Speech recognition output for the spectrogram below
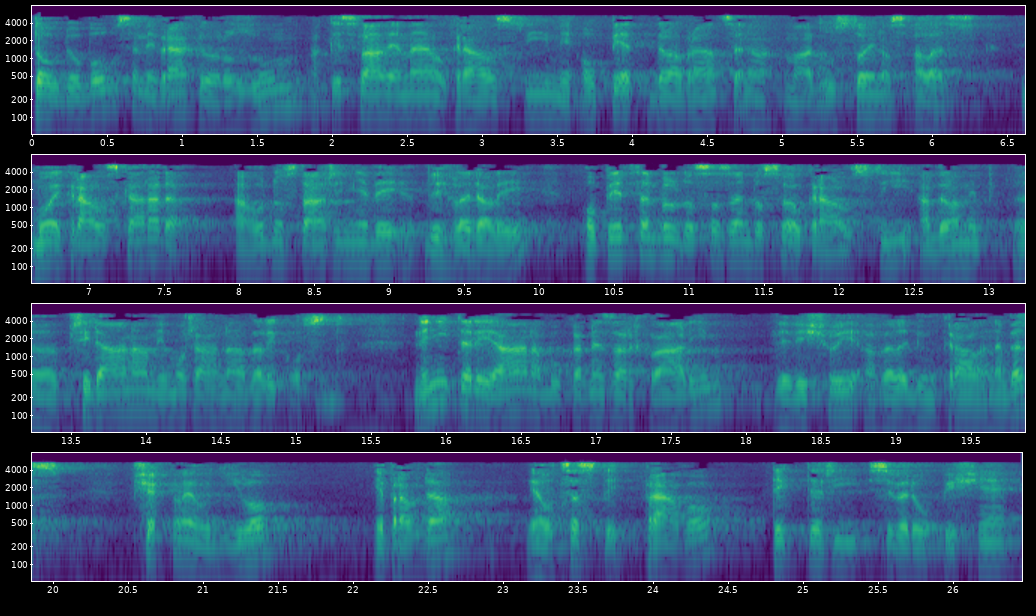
Tou dobou se mi vrátil rozum a ke slávě mého království mi opět byla vrácena má důstojnost a lesk. Moje královská rada a hodnostáři mě vyhledali, opět jsem byl dosazen do svého království a byla mi e, přidána mimořádná velikost. Není tedy já, na Bukadnezar chválím, vyvyšuji a velebím krále nebes, všechno jeho dílo je pravda, jeho cesty právo, ty, kteří si vedou pišně,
